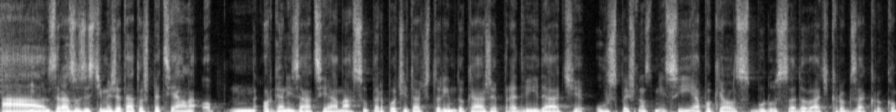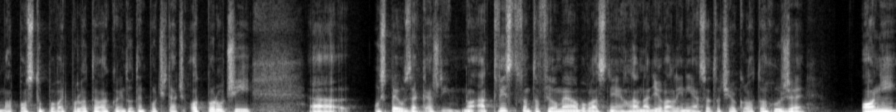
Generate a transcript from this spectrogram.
A zrazu zistíme, že táto špeciálna organizácia má super počítač, ktorým dokáže predvídať úspešnosť misií a pokiaľ budú sledovať krok za krokom a postupovať podľa toho, ako im to ten počítač odporúči, uh, úspejú za každým. No a twist v tomto filme, alebo vlastne hlavná diová línia sa točí okolo toho, že oni,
